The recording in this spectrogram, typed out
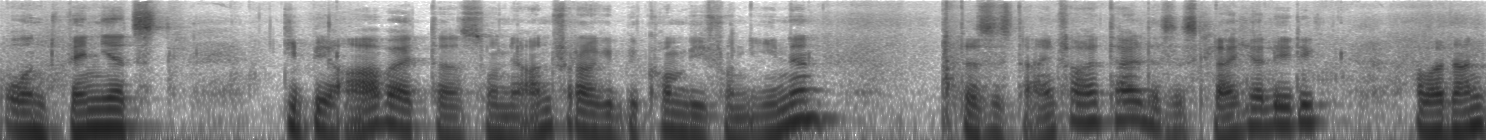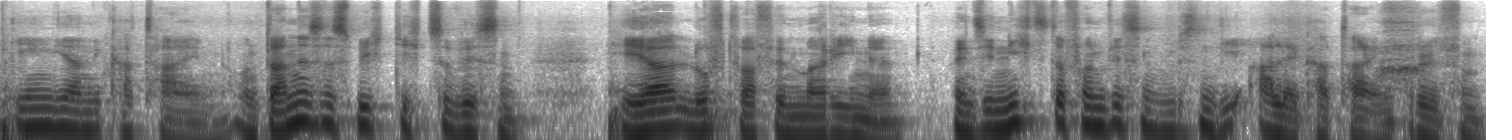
Und wenn jetzt die Bearbeiter so eine Anfrage bekommen wie von Ihnen, das ist der einfache Teil, das ist gleich erledigt, aber dann gehen die an die Karteien. Und dann ist es wichtig zu wissen, Heer, Luftwaffe, Marine. Wenn Sie nichts davon wissen, müssen die alle Karteien prüfen.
